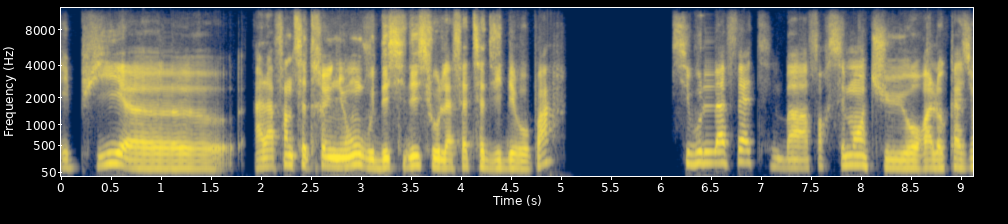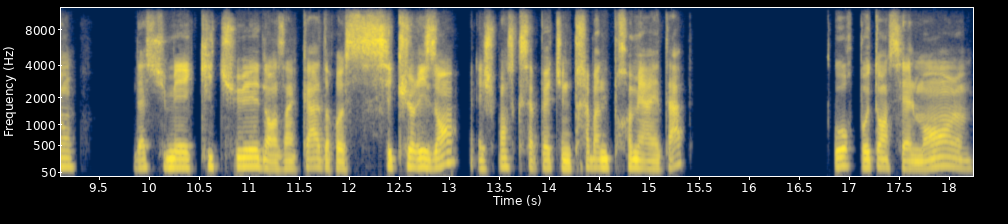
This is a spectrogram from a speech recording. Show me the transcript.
et puis, heu, à la fin de cette réunion, vous décidez si vous la faites cette vidéo ou pas. Si vous la faites, bah, forcément, tu auras l'occasion d'assumer qui tu es dans un cadre sécurisant et je pense que ça peut être une très bonne 1re étape pour potentiellement, heu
